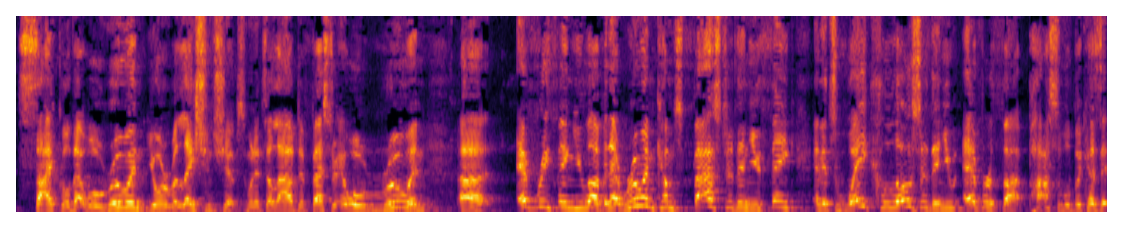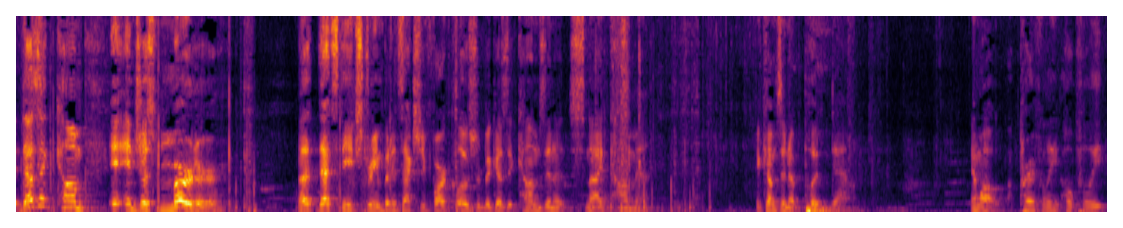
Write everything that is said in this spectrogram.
cycle that will ruin your relationships when it's allowed to fester. It will ruin uh, everything you love. And that ruin comes faster than you think, and it's way closer than you ever thought possible because it doesn't come in, just murder. that's the extreme, but it's actually far closer because it comes in a snide comment. It comes in a put down. And while prayerfully, hopefully,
